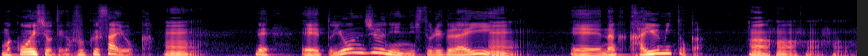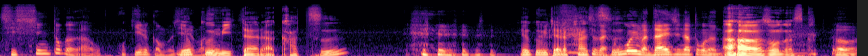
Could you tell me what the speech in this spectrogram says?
まあ、後遺症っていうか副作用か、うん。えー、と40人に1人ぐらい、うん。えーなんかかゆみとかはあはあはあはあ。湿疹とかが起きるかもしれません。よく見たらカツ よく見たら勝ちょっとつここ今大事なとこなんだ。ああそうなんですか。うん、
